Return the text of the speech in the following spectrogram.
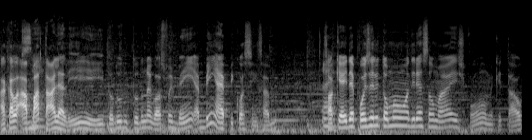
Aquela, a Sim. batalha ali e todo, todo o negócio foi bem, é bem épico, assim, sabe? É. Só que aí depois ele toma uma direção mais cômica e tal.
